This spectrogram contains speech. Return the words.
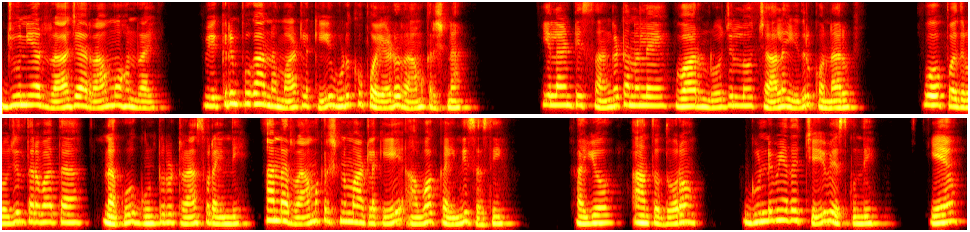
జూనియర్ రాజా రామ్మోహన్ రాయ్. విక్రింపుగా అన్న మాటలకి ఉడుకుపోయాడు రామకృష్ణ. ఇలాంటి సంఘటనలే వారం రోజుల్లో చాలా ఎదుర్కొన్నారు. ఓ పది రోజుల తర్వాత నాకు గుంటూరు ట్రాన్స్ఫర్ అయింది అన్న రామకృష్ణ మాటలకి అవాక్కైంది శశి. అయ్యో అంత దూరం గుండె మీద చేయి వేసుకుంది. ఏం?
